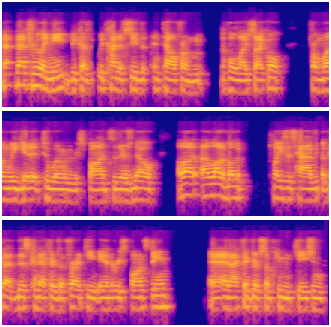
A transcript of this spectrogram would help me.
that, that's really neat because we kind of see the intel from the whole life cycle from when we get it to when we respond. So there's no a lot a lot of other places have you know, that disconnect. There's a threat team and a response team. And I think there's some communication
